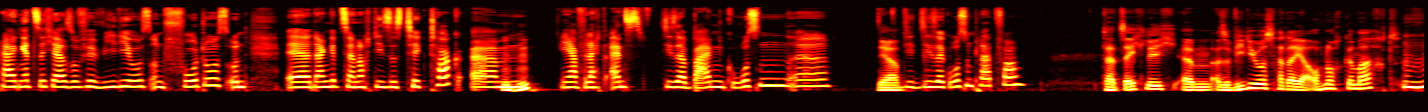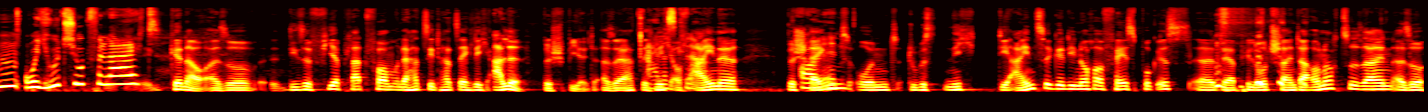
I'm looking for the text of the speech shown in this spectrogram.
Eignet sich ja so für Videos und Fotos. Und äh, dann gibt's ja noch dieses TikTok. Ähm, Mhm. Ja, vielleicht eins dieser beiden großen, äh, ja. die, dieser großen Plattform. Tatsächlich, ähm, also Videos hat er ja auch noch gemacht. Hm, Oh, YouTube vielleicht? Genau, also diese vier Plattformen und er hat sie tatsächlich alle bespielt. Also er hat sich Alles nicht auf klar. eine beschränkt und du bist nicht die einzige, die noch auf Facebook ist. Äh, der Pilot scheint da auch noch zu sein. Also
